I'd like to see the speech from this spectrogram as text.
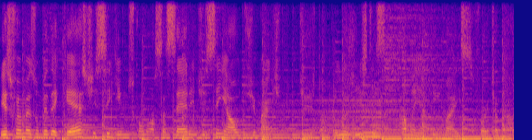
Esse foi mais um BDcast. Seguimos com nossa série de 100 áudios de marketing digital para lojistas. Amanhã tem mais. Forte abraço.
